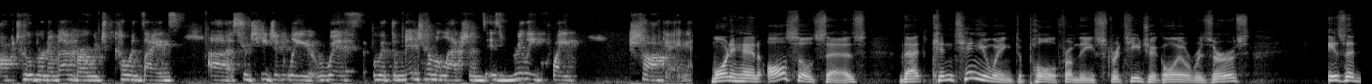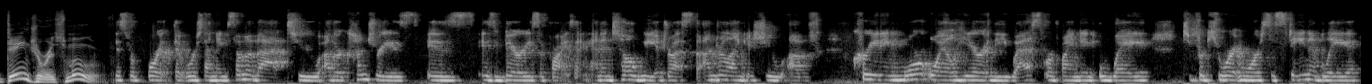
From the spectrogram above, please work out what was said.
October, November, which coincides uh, strategically with with the midterm elections, is really quite shocking. Moynihan also says that continuing to pull from the strategic oil reserves is a dangerous move. This report that we're sending some of that to other countries is is very surprising. And until we address the underlying issue of creating more oil here in the U.S. or finding a way to procure it more sustainably,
